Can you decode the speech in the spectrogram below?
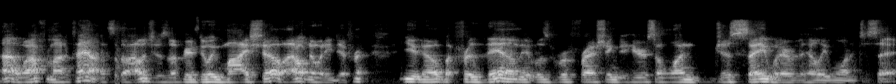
oh, well, I'm from out of town. So I was just up here doing my show. I don't know any different, you know, but for them, it was refreshing to hear someone just say whatever the hell he wanted to say.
